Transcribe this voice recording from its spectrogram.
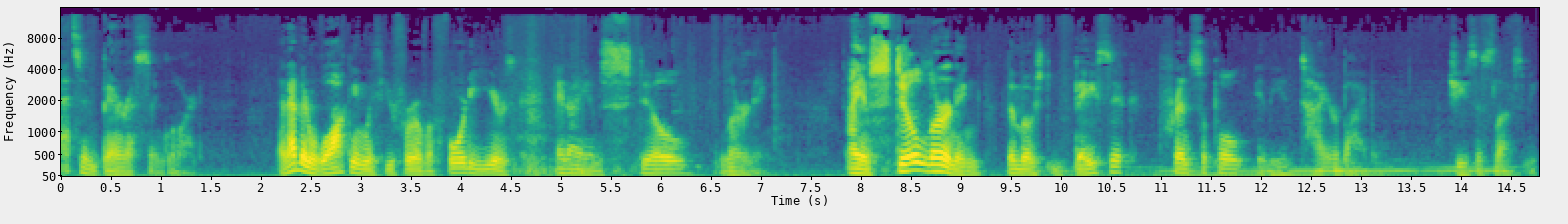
That's embarrassing, Lord. And I've been walking with you for over 40 years, and I am still learning. I am still learning the most basic principle in the entire Bible. Jesus loves me.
